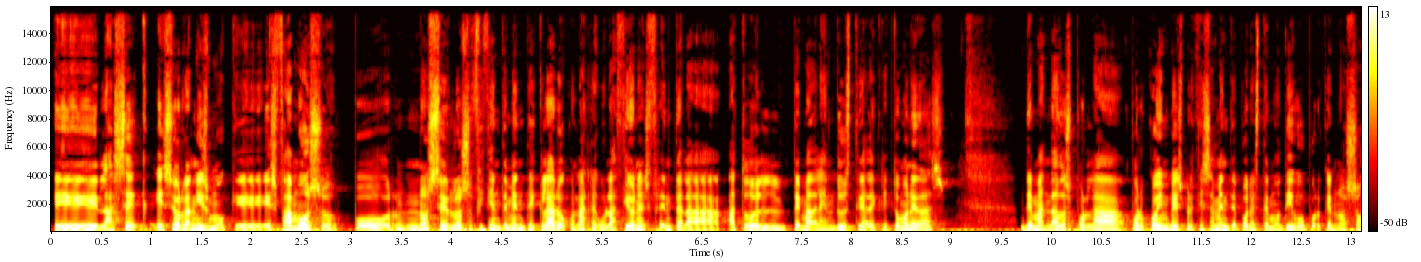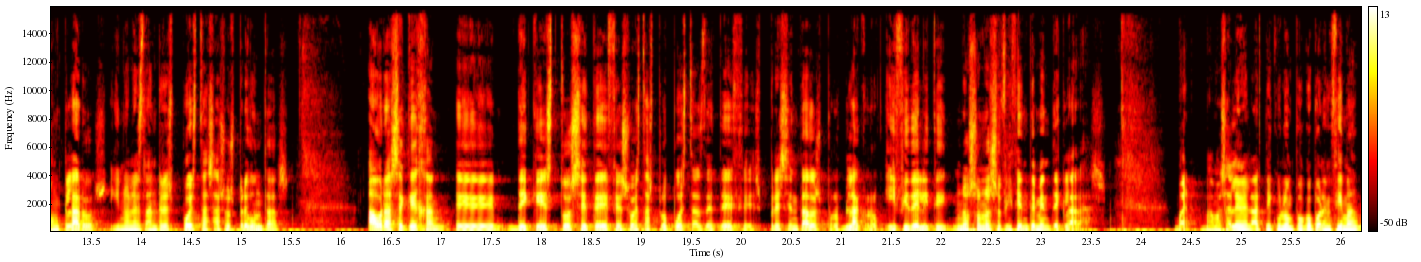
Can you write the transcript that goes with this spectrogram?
Eh, la SEC, ese organismo que es famoso por no ser lo suficientemente claro con las regulaciones frente a, todo el tema de la industria de criptomonedas, demandados por, la, por Coinbase precisamente por este motivo, porque no son claros y no les dan respuestas a sus preguntas, ahora se quejan eh, de que estos ETFs o estas propuestas de ETFs presentados por BlackRock y Fidelity no son lo suficientemente claras. Bueno, vamos a leer el artículo un poco por encima.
